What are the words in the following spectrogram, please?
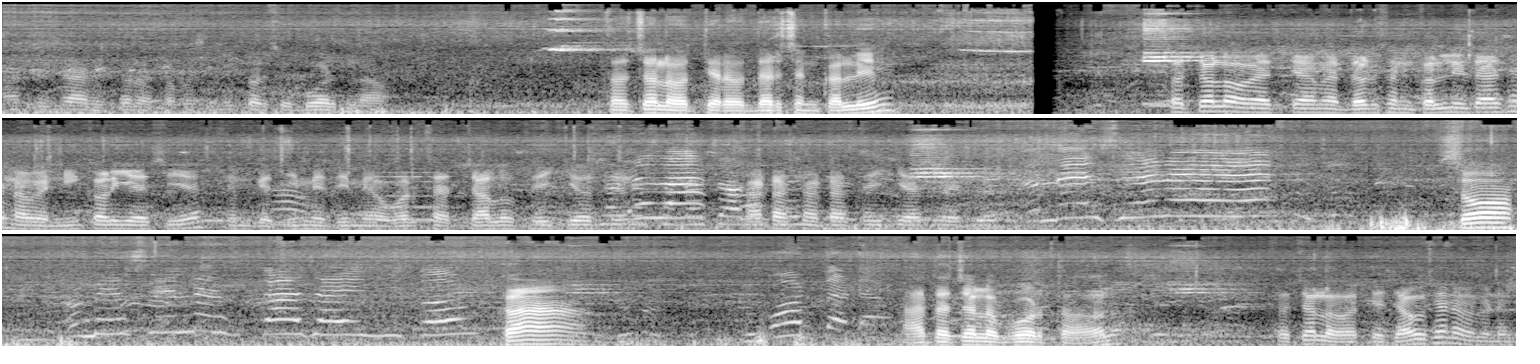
હા તો સારું. ચલો તો પછી નીકળશું બોર તળાવ. તો ચલો અત્યારે દર્શન કરી લઈએ. તો ચલો હવે અત્યારે અમે દર્શન કરી લીધા છે ને હવે નીકળીએ છીએ. કેમ કે ધીમે ધીમે વરસાદ ચાલુ થઈ ગયો છે. કાંટા છાંટા થઈ ગયા છે એટલે. કાં? હા તો ચલો બોર તો હાલો. તો ચલો અત્યારે જવું છે ને મેડમ?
